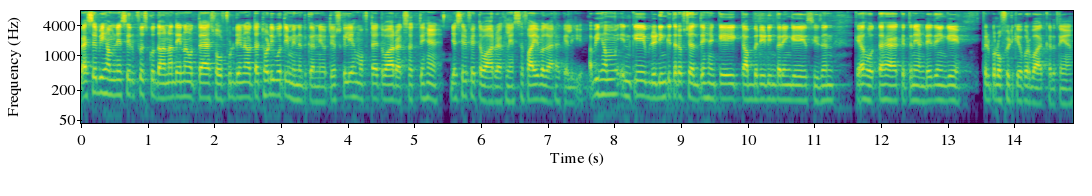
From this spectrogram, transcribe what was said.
वैसे भी हमने सिर्फ़ उसको दाना देना होता है सॉफ्ट फ़ूड देना होता है, थोड़ी बहुत ही मेहनत करनी होती है। उसके लिए हम हफ़्ता एतवार रख सकते हैं या सिर्फ़ एतवार रख लें, सफ़ाई वगैरह के लिए। अभी हम इनके ब्रीडिंग की तरफ़ चलते हैं कि कब ब्रीडिंग करेंगे सीज़न क्या होता है, कितने अंडे देंगे। फिर प्रॉफिट के ऊपर बात करते हैं।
